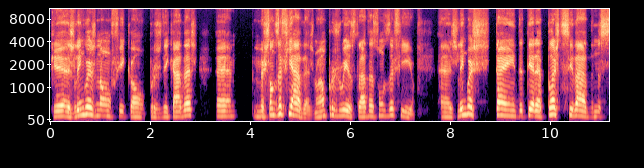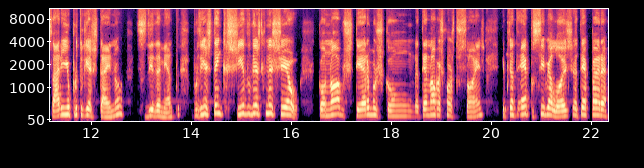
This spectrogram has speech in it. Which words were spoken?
que as línguas não ficam prejudicadas, uh, mas são desafiadas, não é um prejuízo, trata-se de um desafio as línguas têm de ter a plasticidade necessária e o português tem-no, cedidamente. O português tem crescido desde que nasceu, com novos termos, com até novas construções, e portanto é possível hoje, até para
